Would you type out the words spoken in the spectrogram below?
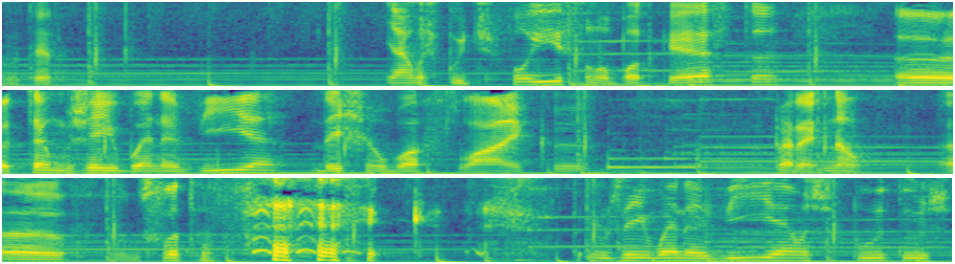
meter. Yeah, meus putos, foi isso o meu podcast. Uh, estamos aí bué na via. Deixem o vosso like. Espera aí, não. Uh, what the fuck? estamos aí bué na via, putos.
